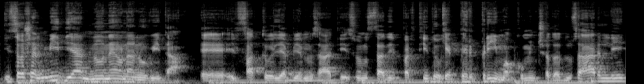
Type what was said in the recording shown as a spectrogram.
I social media non è una novità, eh, il fatto che li abbiano usati, sono stati il partito che per primo ha cominciato ad usarli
